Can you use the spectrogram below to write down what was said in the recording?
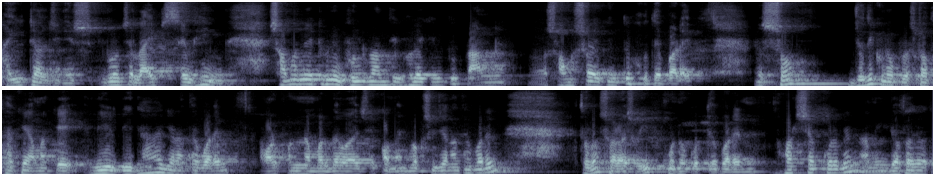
ভাইটাল জিনিস, এগুলো হচ্ছে লাইফ সেভিং সামান্য একটুখানি ভুলভ্রান্তি হলে কিন্তু প্রাণ, সংশয় কিন্তু হতে পারে। সো যদি কোনো প্রশ্ন থাকে, আমাকে নির্দ্বিধায় জানাতে পারেন, আমার ফোন নাম্বার দেওয়া আছে কমেন্ট বক্সে জানাতে পারেন। অথবা সরাসরি ফোনও করতে পারেন। হোয়াটসঅ্যাপ করবেন, আমি যথাযথ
